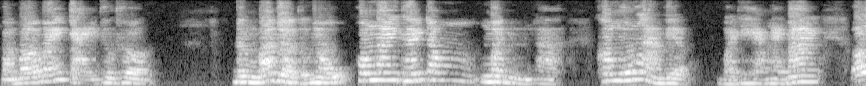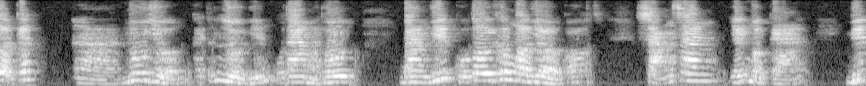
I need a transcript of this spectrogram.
và mở máy chạy thường thường. Đừng bao giờ tự nhủ hôm nay thấy trong mình là không muốn làm việc vậy thì hẹn ngày mai. Đó là cách à, nuôi dưỡng cái tính lười biếng của ta mà thôi. Bàn viết của tôi không bao giờ có sẵn sàng giấy mực cả. Viết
